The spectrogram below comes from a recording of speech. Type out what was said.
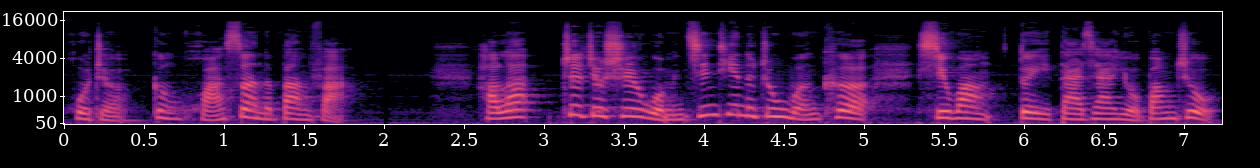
或者更划算的办法。好了，这就是我们今天的中文课，希望对大家有帮助。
